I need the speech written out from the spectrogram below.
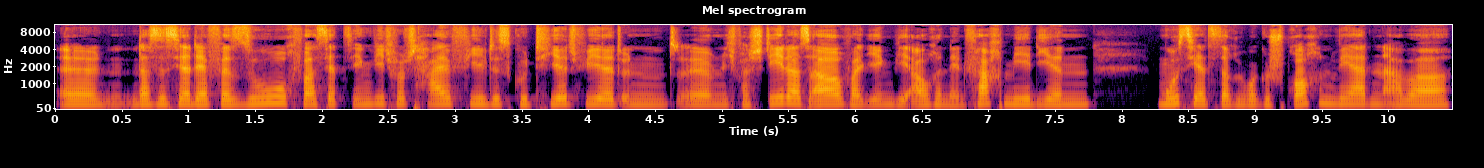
äh, das ist ja der Versuch, was jetzt irgendwie total viel diskutiert wird und ähm, ich verstehe das auch, weil irgendwie auch in den Fachmedien muss jetzt darüber gesprochen werden, aber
